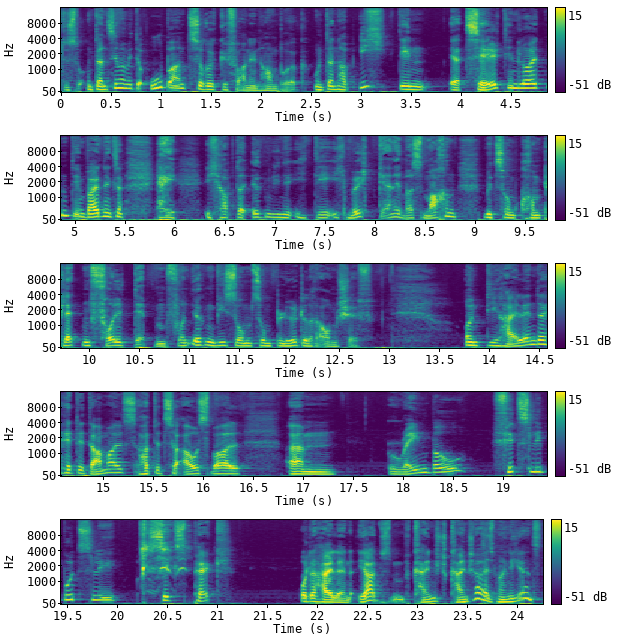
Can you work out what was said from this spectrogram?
das, und dann sind wir mit der U-Bahn zurückgefahren in Hamburg. Und dann habe ich den erzählt, den Leuten, den beiden, gesagt, hey, ich habe da irgendwie eine Idee, ich möchte gerne was machen mit so einem kompletten Volldeppen von irgendwie so, einem- so einem Blödelraumschiff. Und die Highlander hätte damals, hatte zur Auswahl ähm, Rainbow, Fitzli Butzli, Sixpack oder Highlander. Ja, kein, kein Scheiß, meine ich ernst.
